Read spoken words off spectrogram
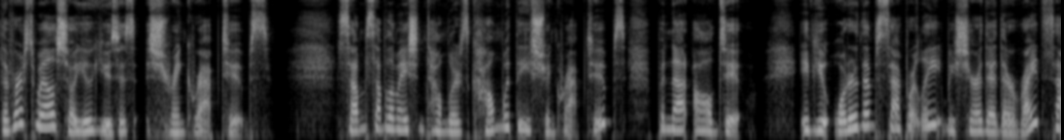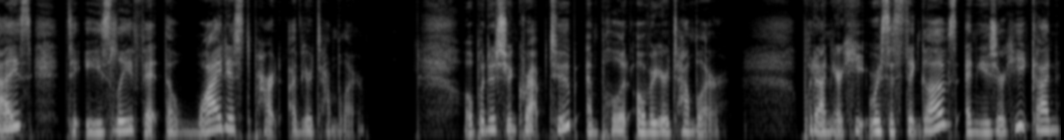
The first way I'll show you uses shrink wrap tubes. Some sublimation tumblers come with these shrink wrap tubes, but not all do. If you order them separately, be sure they're the right size to easily fit the widest part of your tumbler. Open a shrink wrap tube and pull it over your tumbler. Put on your heat resistant gloves and use your heat gun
